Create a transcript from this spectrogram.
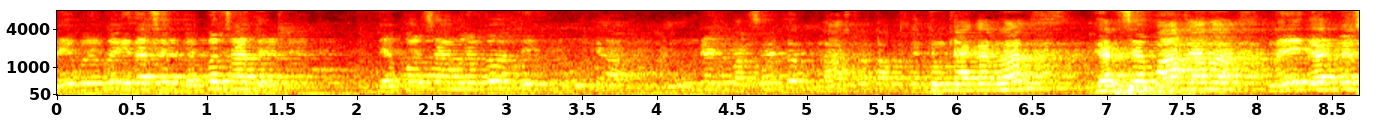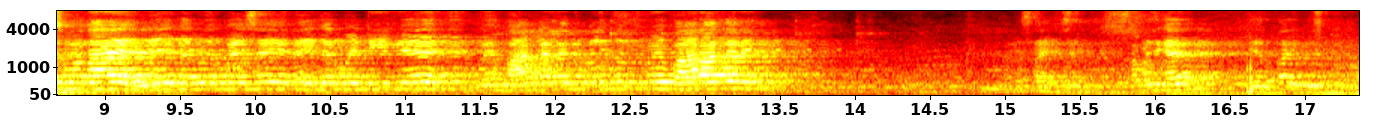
नहीं बोले तो इधर से बेबल्स आते बेबल्स आए बोले तो दे- हंड्रेड परसेंट ब्लास्ट होता बोलते तुम क्या करना घर से बाहर जाना। नहीं घर में सोना है नहीं घर में पैसे है नहीं घर में टीवी है। मैं बाहर ना लेने बोले तो तुम्हें बाहर आते नहीं। ऐसा है समझ गए? इतना यूज़ करो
